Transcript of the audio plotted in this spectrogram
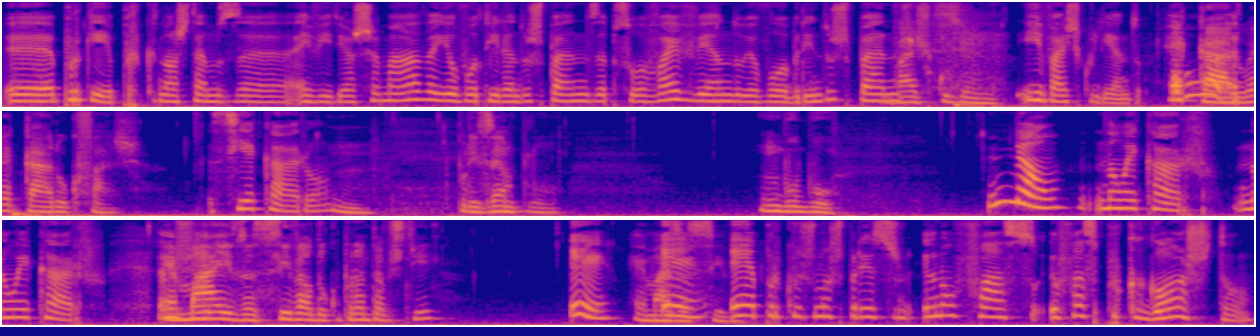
Uh, porquê? Porque nós estamos a, em videochamada, eu vou tirando os panos, a pessoa vai vendo, eu vou abrindo os panos Vai escolhendo. e vai escolhendo. É Ou, caro, é caro o que faz. Se é caro, Por exemplo, um bubu. Não, não é caro. Não é caro. É Vamos ver- mais acessível do que o pronto a vestir? É. É mais é, acessível. É porque os meus preços. Eu não faço. Eu faço porque gosto.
